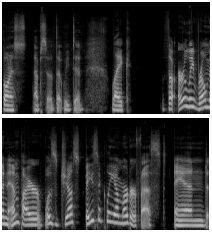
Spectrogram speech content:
bonus episode that we did, like the early Roman Empire was just basically a murder fest and,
